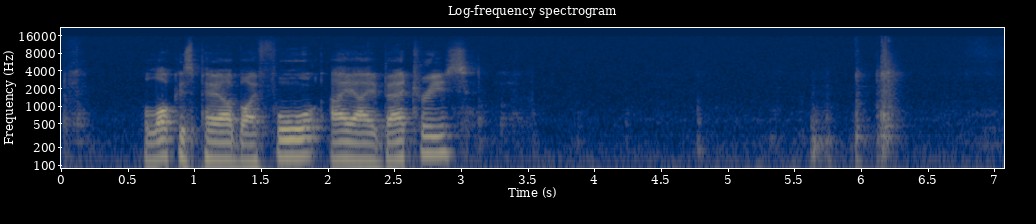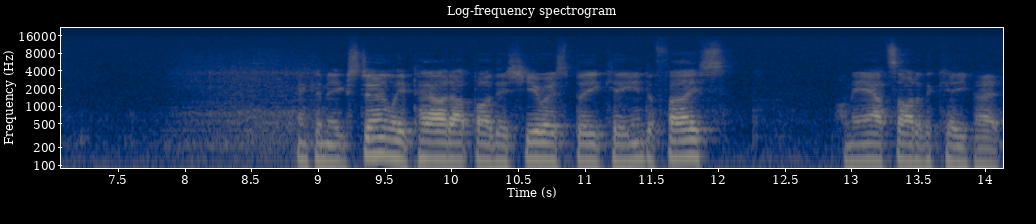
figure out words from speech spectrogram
The lock is powered by four AA batteries and can be externally powered up by this USB key interface on the outside of the keypad.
